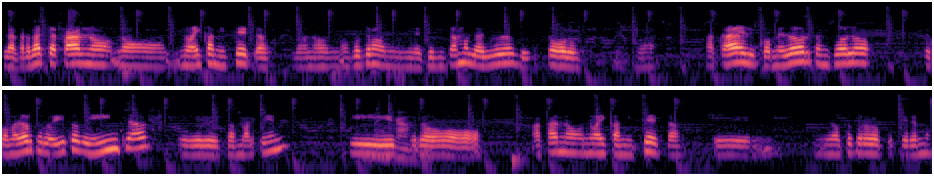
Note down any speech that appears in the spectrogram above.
la verdad que acá no, no, no hay camisetas, nosotros necesitamos la ayuda de todos. acá el comedor tan solo, el comedor se lo hizo de hinchas eh, de San Martín, y pero acá no, no hay camisetas. Eh, nosotros lo que queremos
